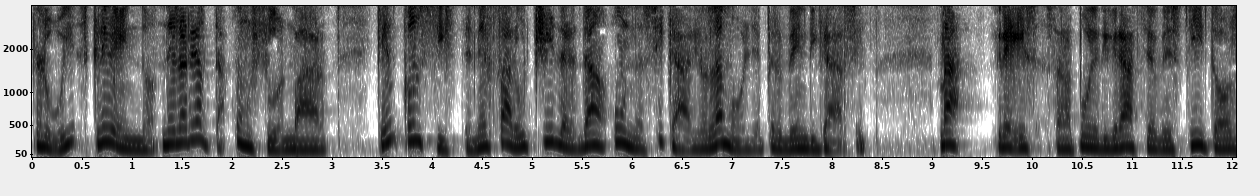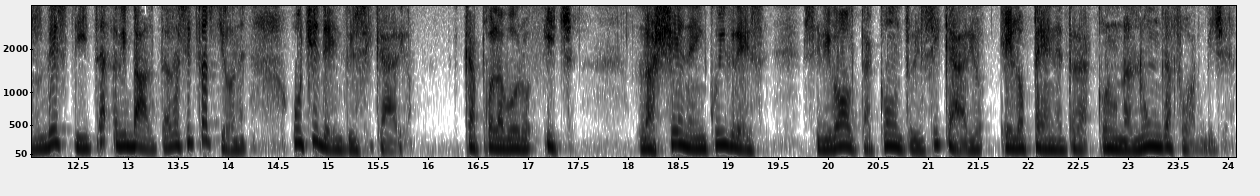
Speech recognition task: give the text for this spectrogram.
lui scrivendo nella realtà un suo noir che consiste nel far uccidere da un sicario la moglie per vendicarsi. Ma Grace, sarà pure di grazia vestito o svestita, ribalta la situazione uccidendo il sicario. Capolavoro Hitch, la scena in cui Grace si rivolta contro il sicario e lo penetra con una lunga forbice.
